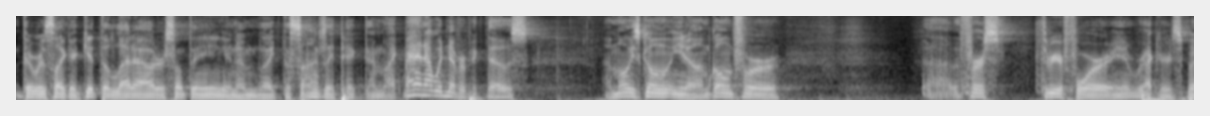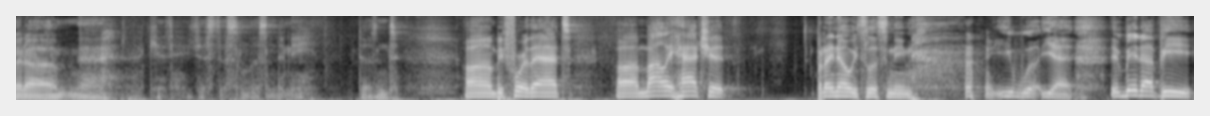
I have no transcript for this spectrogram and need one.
There was like a get the let out or something, and I'm like the songs they picked. I'm like, man, I would never pick those. I'm always going. You know, I'm going for uh, the first three or four you know, records, but um, nah, kid, he just doesn't listen to me. Doesn't. Um, before that, uh, Molly Hatchet, but I know he's listening. will, yeah. It may not be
